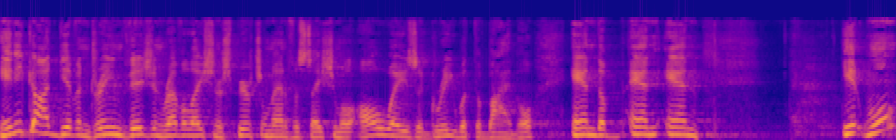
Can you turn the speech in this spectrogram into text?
Any God given dream, vision, revelation, or spiritual manifestation will always agree with the Bible. And the and and it won't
